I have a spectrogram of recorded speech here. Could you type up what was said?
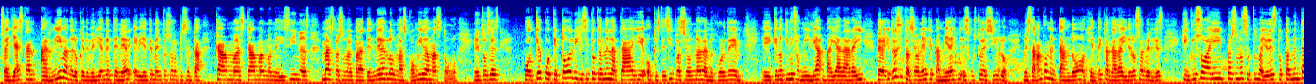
O sea, ya están arriba de lo que deberían de tener. Evidentemente eso representa camas, camas, más medicinas, más personal para atenderlos, más comida, más todo. Entonces, ¿Por qué? Porque todo el viejecito que anda en la calle o que esté en situación a lo mejor de eh, que no tiene familia vaya a dar ahí. Pero hay otra situación eh, que también hay, es justo decirlo. Me estaban comentando gente encargada ahí de los albergues que incluso hay personas adultos mayores totalmente,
